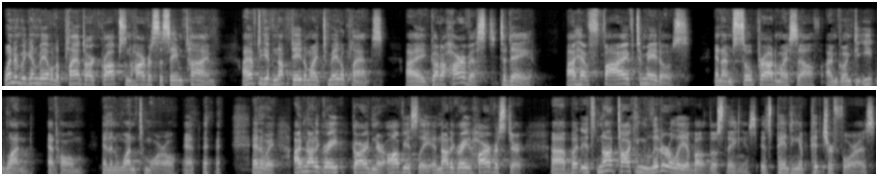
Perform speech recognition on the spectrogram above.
When are we going to be able to plant our crops and harvest the same time? I have to give an update on my tomato plants. I got a harvest today. I have five tomatoes. And I'm so proud of myself. I'm going to eat one at home and then one tomorrow. And anyway, I'm not a great gardener, obviously, and not a great harvester. Uh, but it's not talking literally about those things. It's painting a picture for us.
